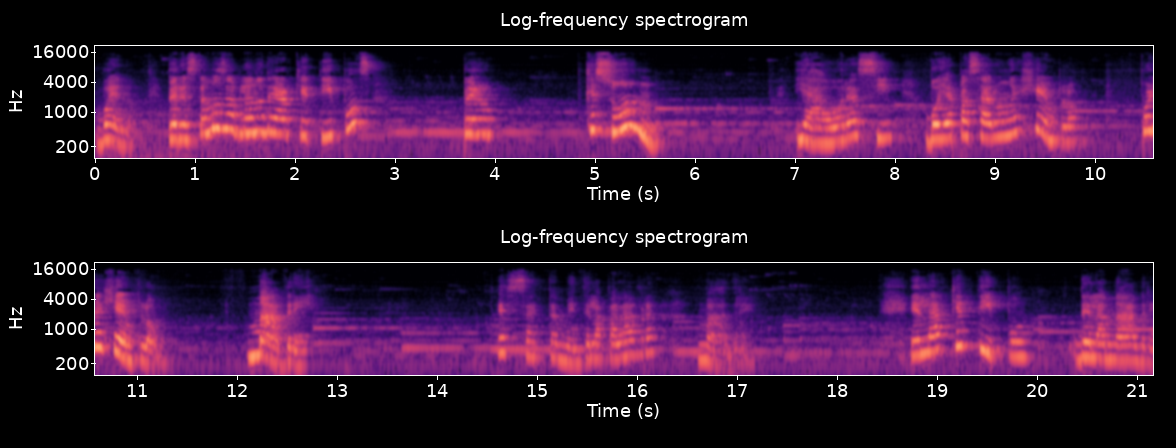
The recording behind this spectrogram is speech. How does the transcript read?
Bueno, pero estamos hablando de arquetipos, pero ¿qué son? Y ahora sí, voy a pasar un ejemplo. Por ejemplo, madre. Exactamente la palabra madre. El arquetipo de la madre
